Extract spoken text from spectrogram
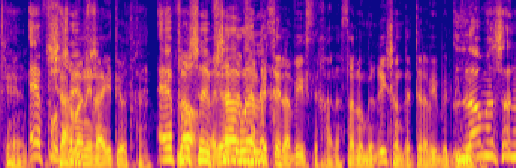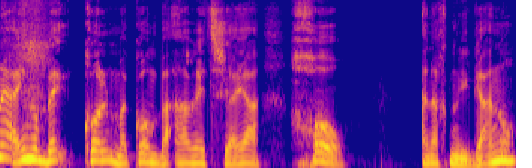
כן, שם שאפשר- אני ראיתי אתכם. איפה לא, שאפשר ראיתי אתכם ללכת- בתל אביב, סליחה, נסענו מראשון לתל אביב בדיוק. לא משנה, היינו בכל מקום בארץ שהיה חור. אנחנו הגענו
